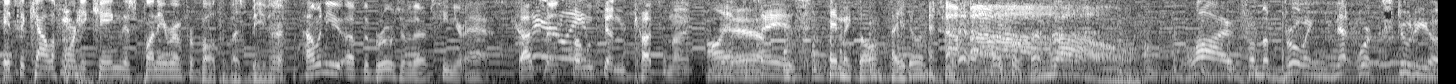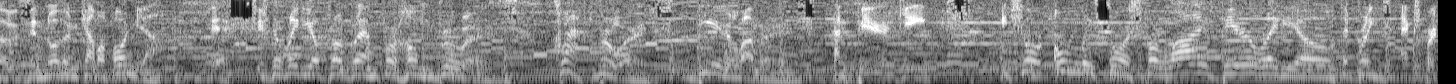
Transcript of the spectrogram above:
It's a California King. There's plenty of room for both of us, Beavis. How many of the brewers over there have seen your ass? That's it. Someone's getting cut tonight. All I have to say is, hey, McDowell, how you doing? now, live from the Brewing Network studios in Northern California, this is the radio program for home brewers, craft brewers, beer lovers, and beer geeks. It's your only source for live beer radio that brings expert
